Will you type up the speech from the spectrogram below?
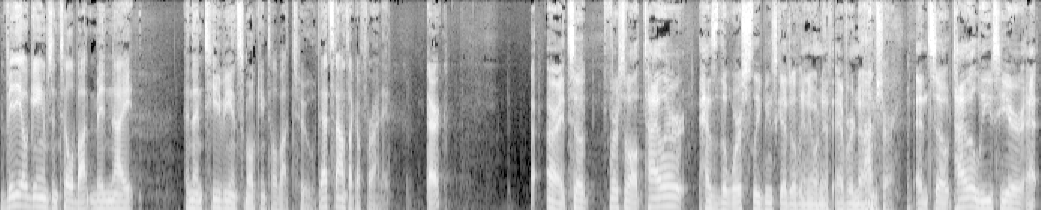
Video games until about midnight, and then TV and smoking until about two. That sounds like a Friday. Eric? All right. So first of all, Tyler has the worst sleeping schedule of anyone I've ever known. I'm sure. And so Tyler leaves here at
